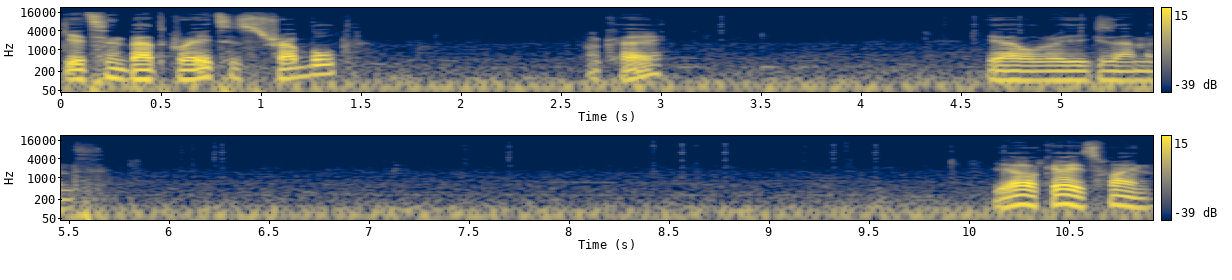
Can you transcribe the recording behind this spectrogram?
Gets in bad grades, it's troubled. Okay. Yeah, already examined. Yeah, okay, it's fine.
